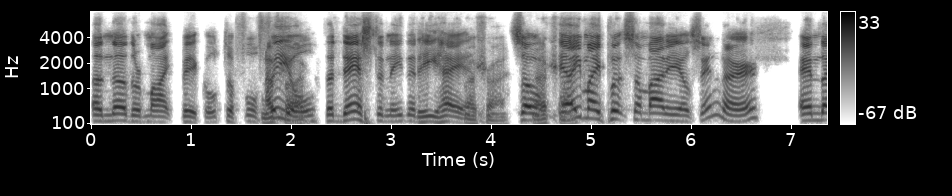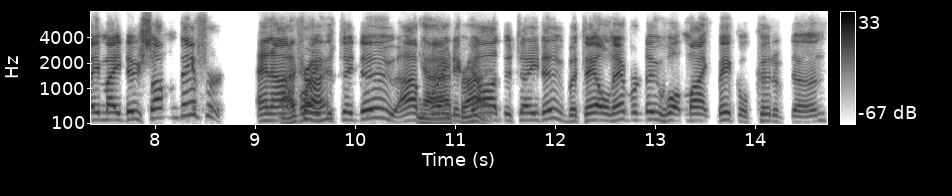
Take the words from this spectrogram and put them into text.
another Mike Bickle to fulfill the destiny that he has. That's right. So That's right. he may put somebody else in there, and they may do something different. And I That's pray right. that they do. I Yeah, pray to right. God that they do. But they'll never do what Mike Bickle could have done,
